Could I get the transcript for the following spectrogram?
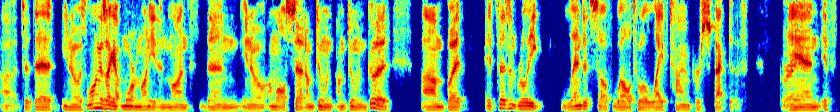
uh, to that you know as long as I got more money than month, then you know I'm all set. I'm doing I'm doing good, um, but it doesn't really lend itself well to a lifetime perspective. Right. And if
